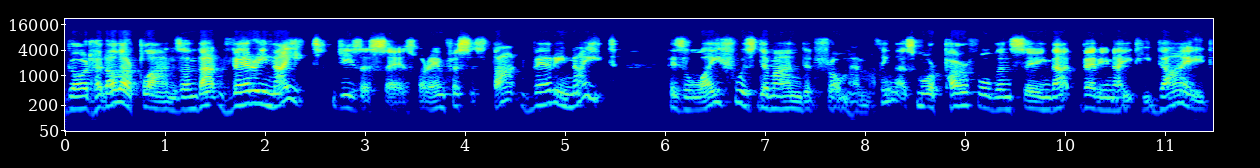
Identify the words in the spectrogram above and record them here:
God had other plans. And that very night, Jesus says, for emphasis, that very night, his life was demanded from him. I think that's more powerful than saying that very night he died.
